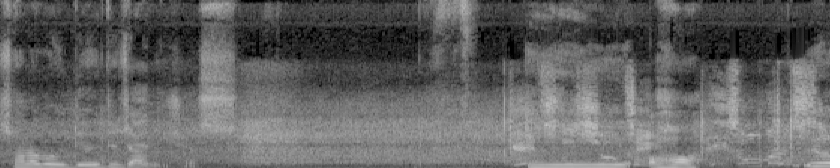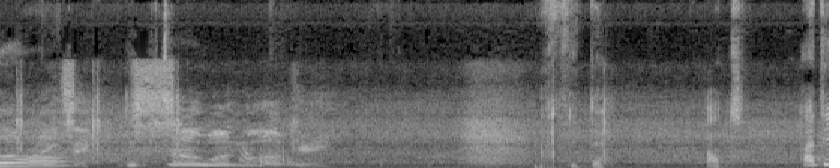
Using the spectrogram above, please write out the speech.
Sonra bu videoyu düzenleyeceğiz. Gets the shot in. aha. He's almost Ya. So unlucky. Gitti. At. Hadi.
